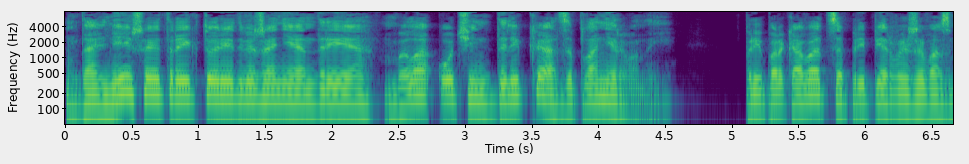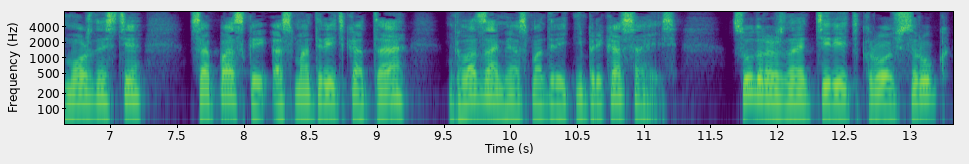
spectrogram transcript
Дальнейшая траектория движения Андрея была очень далека от запланированной. Припарковаться при первой же возможности, с опаской осмотреть кота, глазами осмотреть не прикасаясь, судорожно оттереть кровь с рук,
